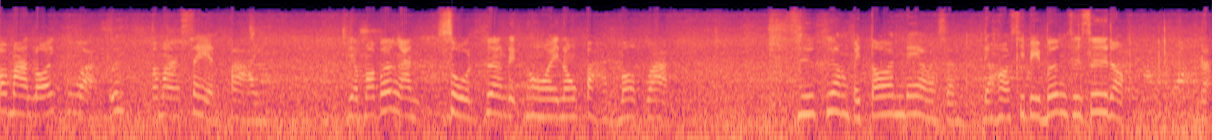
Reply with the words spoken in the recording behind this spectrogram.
ประมาณร้อยกว่าเอ้ย ประมาณแสนปลาย เดี๋ยวมาเบิ้งอันโซนเครื่องเด็กน้อยน้องปานบอกว่า ซื้อเครื่องไปต้อนได้ว่าสันเดี๋ยวฮอสิไปเบิ้งซื้อๆดอกนะ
